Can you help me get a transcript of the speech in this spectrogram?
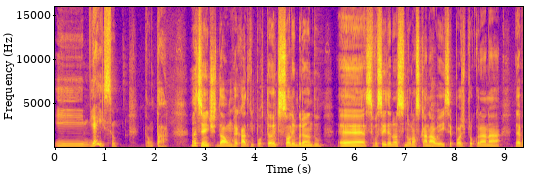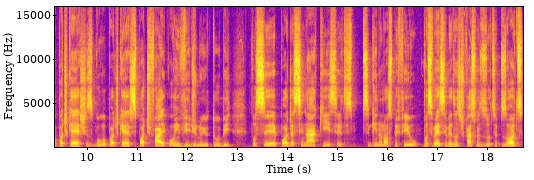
E, e é isso. Então tá. Antes, gente, dar um recado importante, só lembrando, é, se você ainda não assinou nosso canal, e aí você pode procurar na Apple Podcasts, Google Podcasts, Spotify ou em vídeo no YouTube você pode assinar aqui, seguindo o nosso perfil, você vai receber as notificações dos outros episódios.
